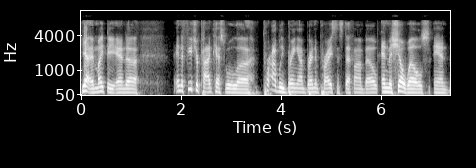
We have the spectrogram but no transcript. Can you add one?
Yeah, it might be, and uh, in the future podcast, we'll uh, probably bring on Brendan Price and Stefan Bell and Michelle Wells and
